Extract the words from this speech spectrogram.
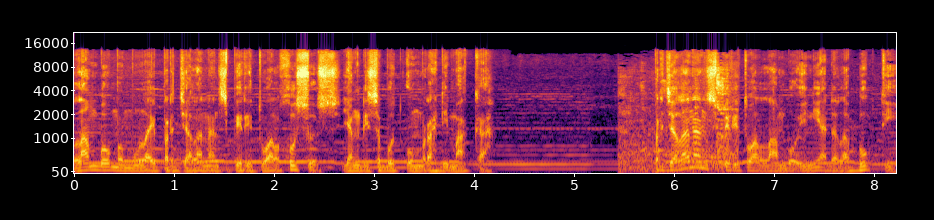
Lambo memulai perjalanan spiritual khusus yang disebut umrah di Makkah. Perjalanan spiritual Lambo ini adalah bukti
